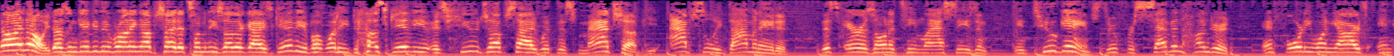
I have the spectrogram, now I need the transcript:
Now I know he doesn't give you the running upside that some of these other guys give you, but what he does give you is huge upside with this matchup. He absolutely dominated this Arizona team last season in two games, threw for 741 yards and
